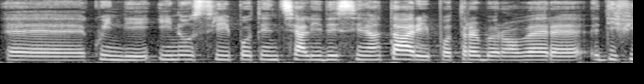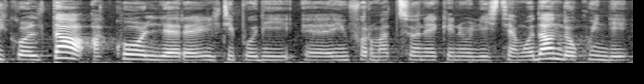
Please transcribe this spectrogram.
eh, quindi i nostri potenziali destinatari potrebbero avere difficoltà a cogliere il tipo di eh, informazione che noi gli stiamo dando, quindi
